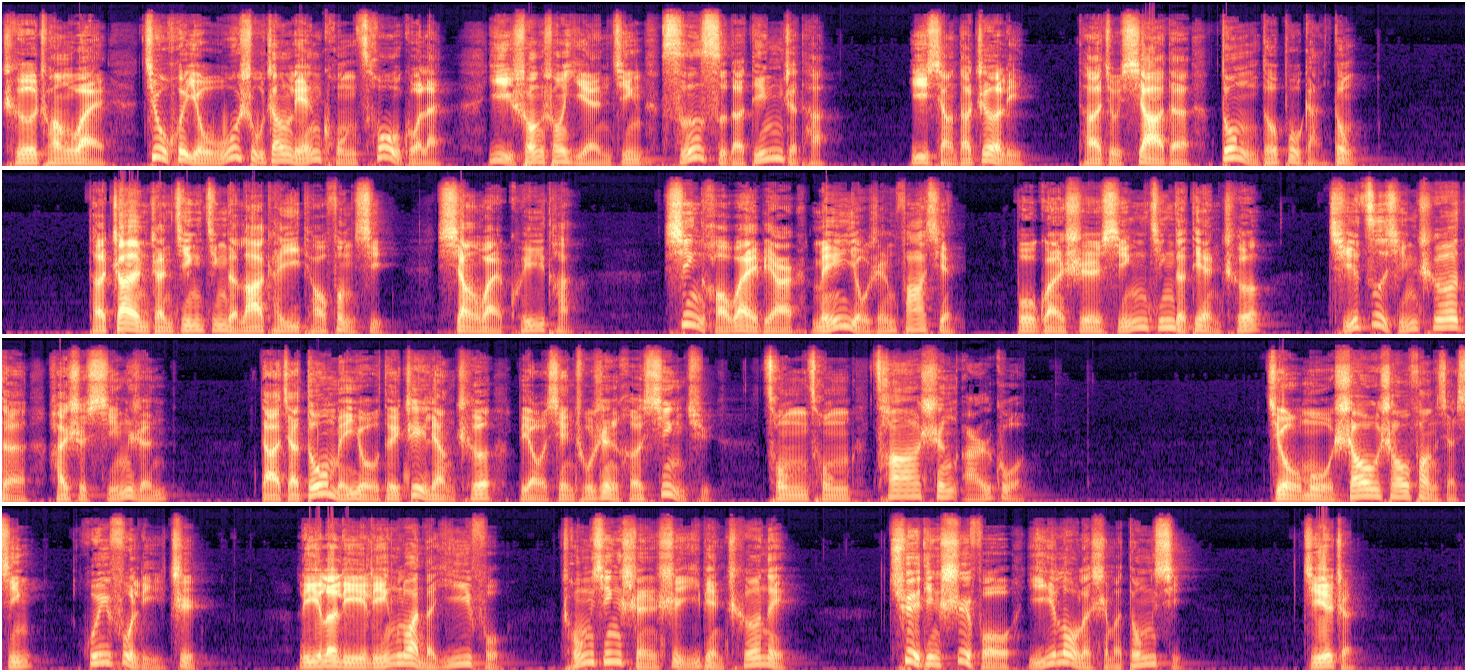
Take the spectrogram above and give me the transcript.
车窗外就会有无数张脸孔凑过来，一双双眼睛死死地盯着他。一想到这里，他就吓得动都不敢动。他战战兢兢地拉开一条缝隙，向外窥探。幸好外边没有人发现，不管是行经的电车、骑自行车的还是行人，大家都没有对这辆车表现出任何兴趣，匆匆擦身而过。旧木稍稍放下心，恢复理智，理了理凌乱的衣服，重新审视一遍车内，确定是否遗漏了什么东西，接着。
